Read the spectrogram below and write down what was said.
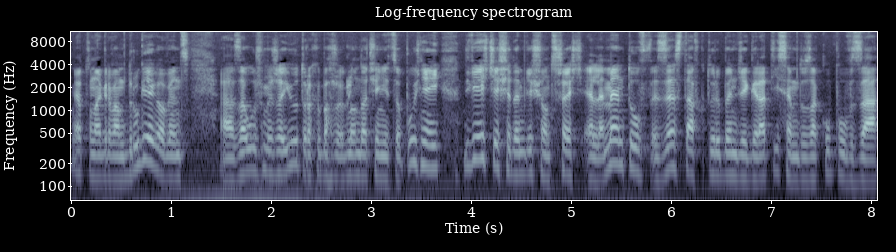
Ja to nagrywam drugiego, więc e, załóżmy, że jutro, chyba że oglądacie nieco później. 276 elementów, zestaw, który będzie gratisem do zakupów za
